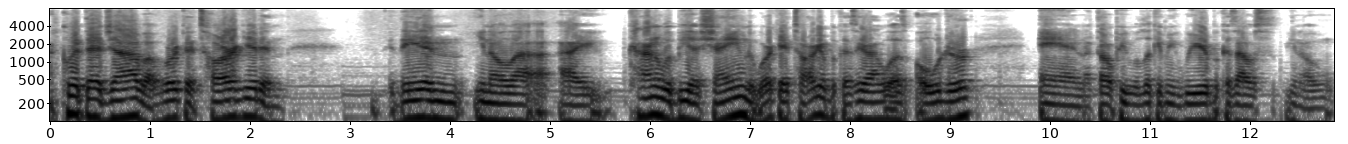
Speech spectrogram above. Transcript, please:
I quit that job. I worked at Target, and then you know I, I kind of would be ashamed to work at Target because here I was older, and I thought people would look at me weird because I was you know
